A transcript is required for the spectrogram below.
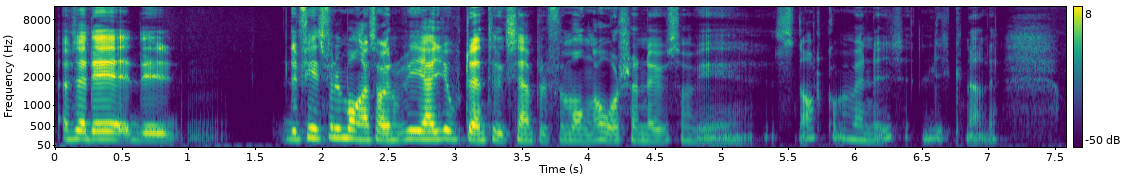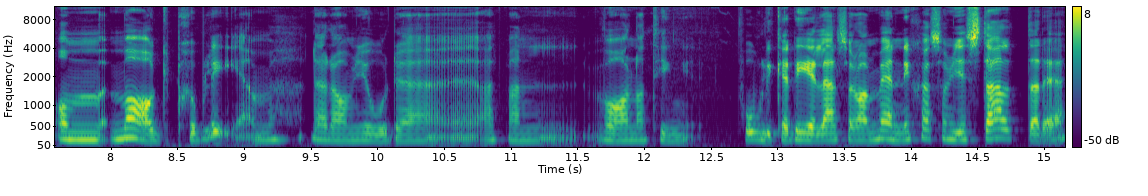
alltså det, det, det, finns väl många saker. Vi har gjort en till exempel för många år sedan nu som vi snart kommer med en ny liknande. Om magproblem där de gjorde att man var någonting på olika delar. Så det var en människa som gestaltade eh,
